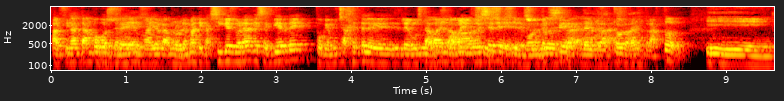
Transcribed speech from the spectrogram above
Al final tampoco es mayor la problemática. Sí que es verdad que se pierde porque mucha gente le, le gustaba Le el momento ese de, el momento del tra- del tractor. Y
